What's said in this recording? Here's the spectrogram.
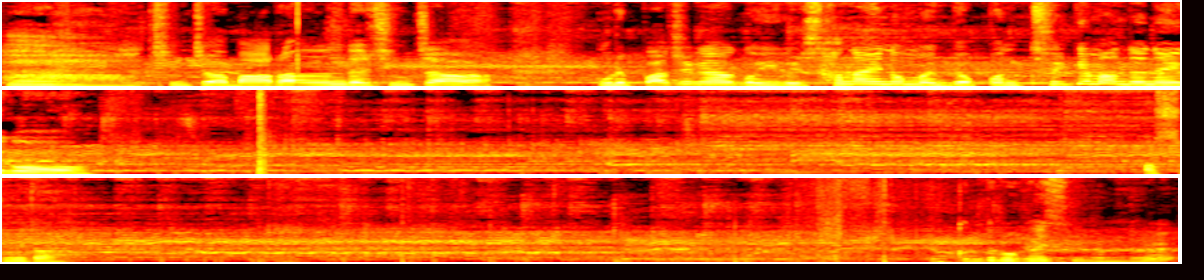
하, 진짜 말하는데 진짜 물에 빠지게 하고 이거 사나이 놈을 몇 번 틀게 만드네 이거. 맞습니다. 끊도록 하겠습니다, 여러분들.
